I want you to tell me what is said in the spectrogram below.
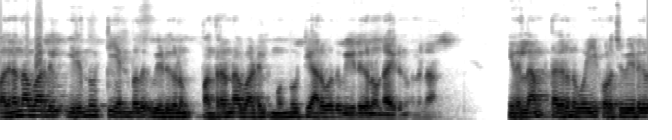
പതിനൊന്നാം വാർഡിൽ ഇരുന്നൂറ്റി എൺപത് വീടുകളും പന്ത്രണ്ടാം വാർഡിൽ മുന്നൂറ്റി അറുപത് വീടുകളും ഉണ്ടായിരുന്നു എന്നുള്ളതാണ്. ഇതെല്ലാം തകർന്നു പോയി കുറച്ച് വീടുകൾ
